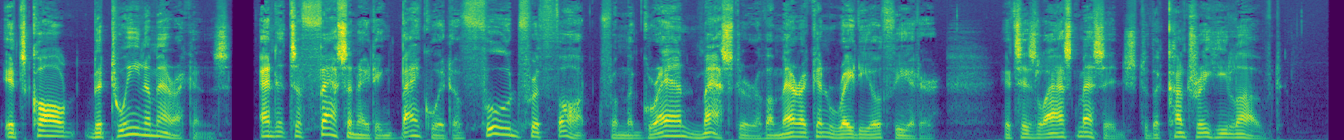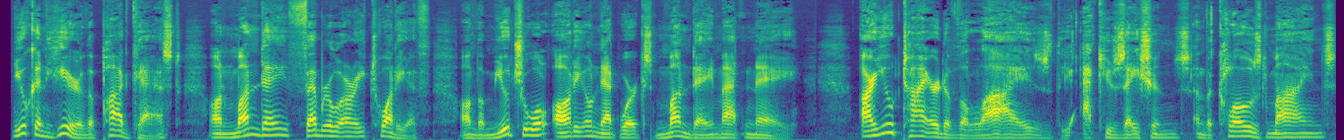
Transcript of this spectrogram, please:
It's called Between Americans, and it's a fascinating banquet of food for thought from the grand master of American radio theater. It's his last message to the country he loved. You can hear the podcast on Monday, February 20th on the Mutual Audio Network's Monday Matinee. Are you tired of the lies, the accusations, and the closed minds?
